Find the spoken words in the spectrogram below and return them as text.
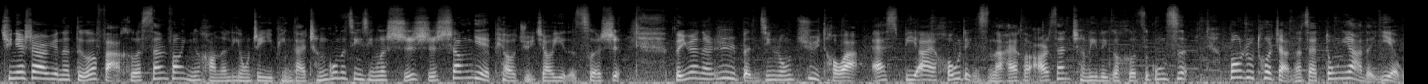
去年十二月呢，德法和三方银行呢，利用这一平台成功的进行了实时商业票据交易的测试。本月呢，日本金融巨头啊，SBI Holdings 呢，还和 R 三成立了一个合资公司，帮助拓展呢在东亚的业务。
